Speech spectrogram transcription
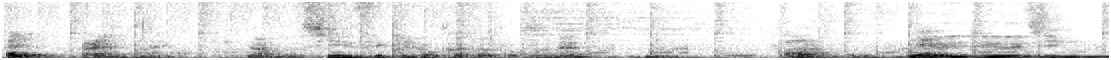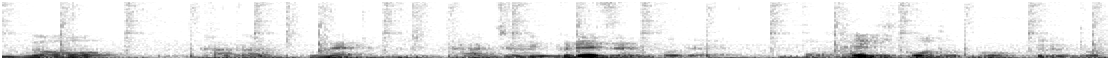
はい。い。はい。あの親戚の方とかね、あ友ね。友人の方ね、誕生日プレゼントで定期購読を送るとか。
